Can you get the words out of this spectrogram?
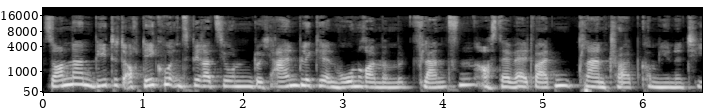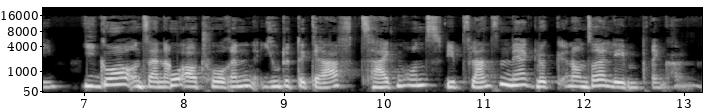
sondern bietet auch Deko-Inspirationen durch Einblicke in Wohnräume mit Pflanzen aus der weltweiten Plant Tribe Community. Igor und seine Co-Autorin Judith de Graaf zeigen uns, wie Pflanzen mehr Glück in unser Leben bringen können.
